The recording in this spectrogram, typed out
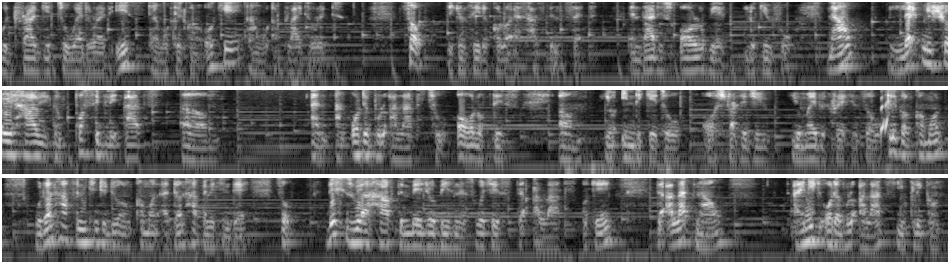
we'll drag it to where the red is and we'll click on ok and we'll apply to it. So you can see the color has been set and that is all we're looking for. Now let me show you how you can possibly add um, an, an audible alert to all of this um, your indicator or strategy you might be creating. So click on common. We don't have anything to do on common. I don't have anything there. So this is where i have the major business which is the alert okay? The alert now i need audible alerts. You click on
